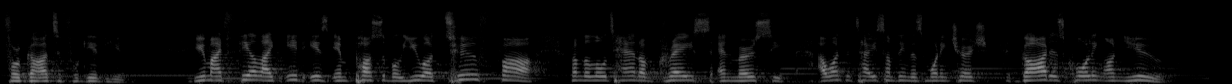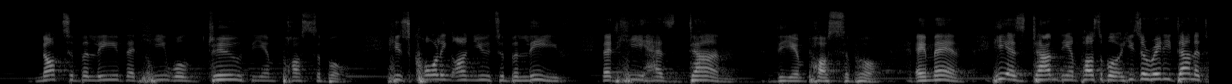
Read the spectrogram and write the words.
for God to forgive you. You might feel like it is impossible. You are too far from the Lord's hand of grace and mercy. I want to tell you something this morning, church. God is calling on you not to believe that He will do the impossible. He's calling on you to believe that He has done the impossible. Amen. He has done the impossible. He's already done it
